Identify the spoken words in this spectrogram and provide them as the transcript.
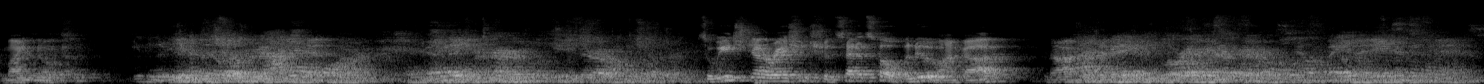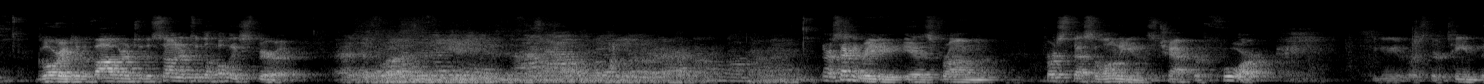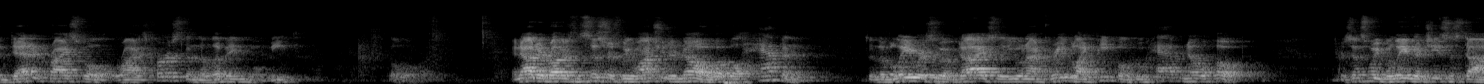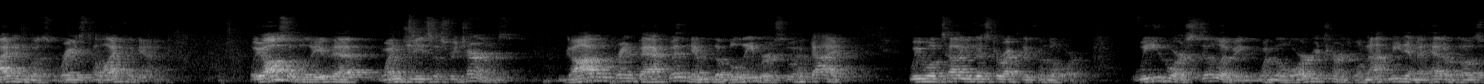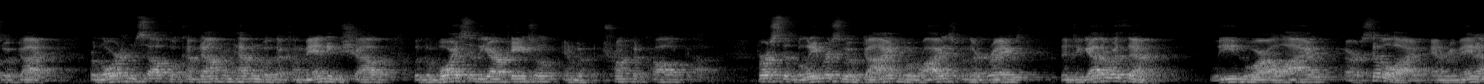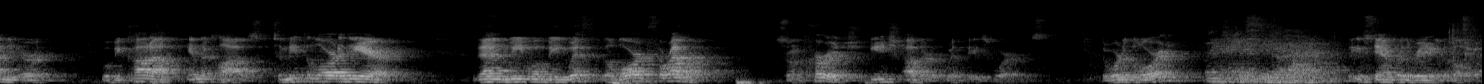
might know them. Even the children not yet born, and they in turn will teach their own. So each generation should set its hope anew on God, Not forgetting glorious miracles of obeying his commands. Glory to the Father, and to the Son, and to the Holy Spirit. As it was in the beginning, is now, and will be forever. And our second reading is from 1 Thessalonians chapter 4, beginning of verse 13. The dead in Christ will rise first, and the living will meet the Lord. And now, dear brothers and sisters, we want you to know what will happen to the believers who have died so that you will not grieve like people who have no hope. For since we believe that Jesus died and was raised to life again, we also believe that when Jesus returns, God will bring back with him the believers who have died. We will tell you this directly from the Lord. We who are still living, when the Lord returns, will not meet him ahead of those who have died. For the Lord himself will come down from heaven with a commanding shout, with the voice of the archangel, and with the trumpet call of God. First, the believers who have died will rise from their graves, then together with them, we who are alive, are still alive, and remain on the earth, will be caught up in the clouds to meet the Lord in the air. Then we will be with the Lord forever. So encourage each other with these words. The word of the Lord. Thanks be to God. Please stand for the reading of the Holy Gospel.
